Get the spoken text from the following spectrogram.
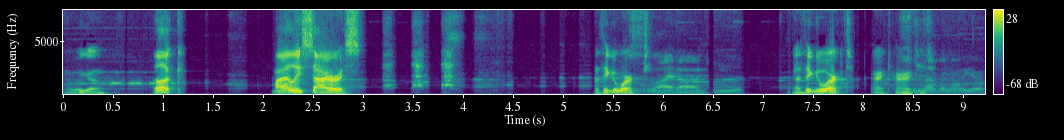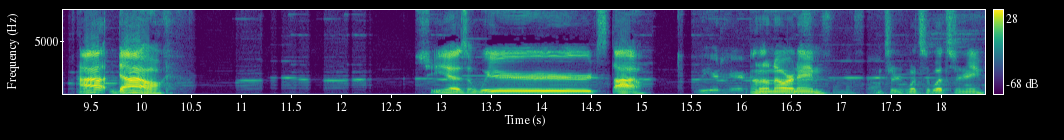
There we go. Look! Miley Cyrus! I think it worked. Dog, you. I think it worked. Alright, alright. You'll never know you're. Hot dog! She has a weird style. Weird hair. I don't know her name. What's her what's what's her name?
